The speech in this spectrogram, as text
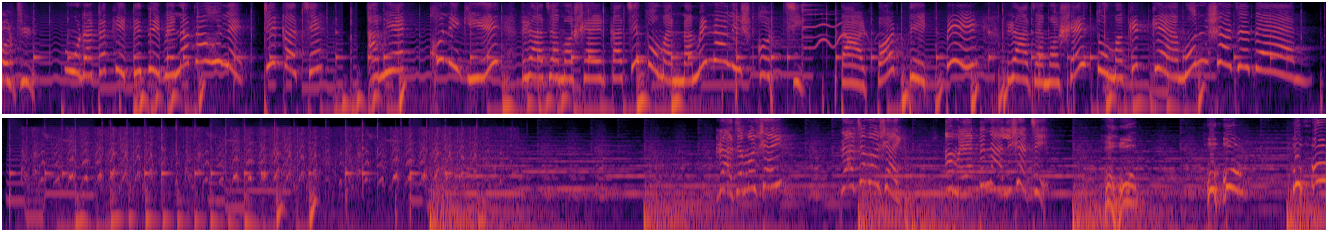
বলছি। ফোঁড়াটা কেটে দেবে না তাহলে? ঠিক আছে। আমি এক্ষুনি গিয়ে রাজা মশাইয়ের কাছে তোমার নামে নালিশ করছি। তারপর দেখবে রাজা মশাই তোমাকে কেমন সাজা দেন। রাজা মশাই রাজা মশাই আমার একটা নালিশ আছে। হো হো হো হো,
